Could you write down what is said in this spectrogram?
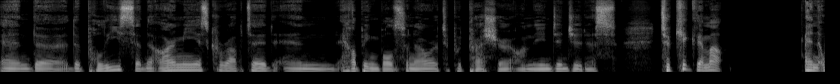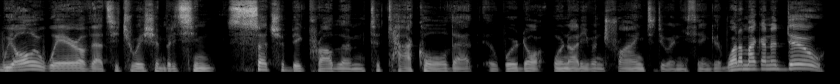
And the the police and the army is corrupted and helping Bolsonaro to put pressure on the indigenous to kick them out and we're all aware of that situation, but it seemed such a big problem to tackle that we're not we're not even trying to do anything. What am I going to do?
